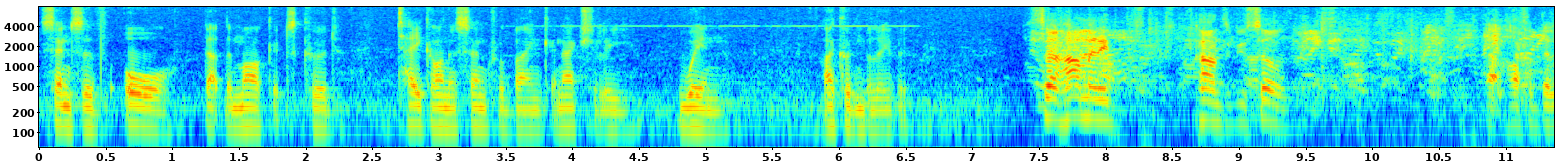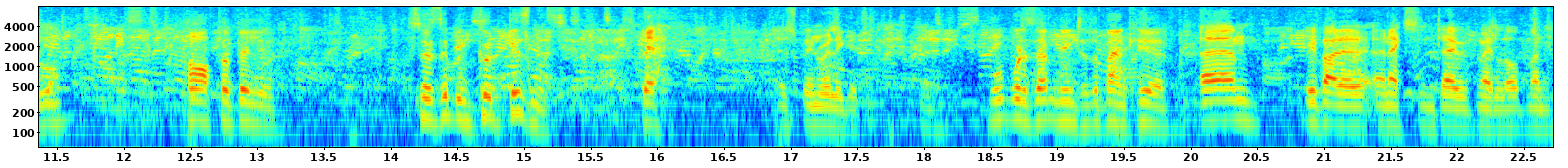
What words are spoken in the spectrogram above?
sense of awe that the markets could take on a central bank and actually win, I couldn't believe it. So how many pounds have you sold? About half a billion. Half a billion. So has it been good business? Yeah, it's been really good. What, what does that mean to the bank here? Um, we've had a, an excellent day. We've made a lot of money,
